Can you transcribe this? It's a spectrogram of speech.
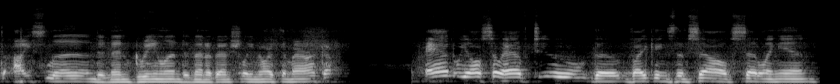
to Iceland and then Greenland and then eventually North America. And we also have, too, the Vikings themselves settling in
